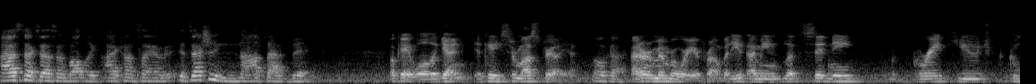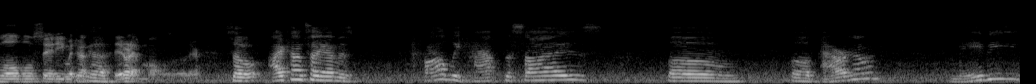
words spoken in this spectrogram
Aztec's asking about like Icon Siam. It's actually not that big. Okay, well, again, okay, he's from Australia. Okay. I don't remember where you're from, but he, I mean, look, Sydney, great, huge, global city. metro- Yeah. They don't have malls over there. So Icon Siam is probably half the size of, of Paragon, maybe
